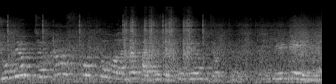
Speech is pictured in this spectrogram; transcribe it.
조명 쪽 하스포터 먼저 가주세요. 조명 쪽. 길게 있는.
